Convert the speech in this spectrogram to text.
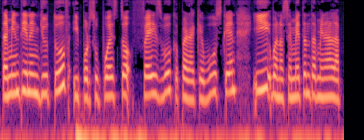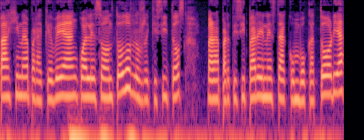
también tienen YouTube y por supuesto Facebook para que busquen y bueno, se metan también a la página para que vean cuáles son todos los requisitos para participar en esta convocatoria.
